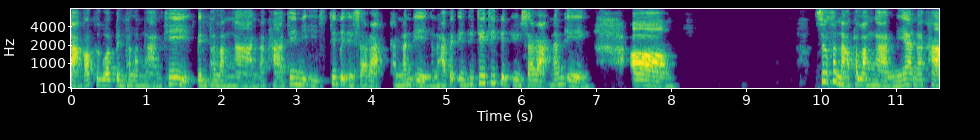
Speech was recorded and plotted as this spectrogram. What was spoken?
ต่างก็คือว่าเป็นพลังงานที่เป็นพลังงานนะคะที่มีที่เป็นอิสระกันนั่นเองนะคะเป็น entity ที่เป็นอิสระนั่นเองอซึ่งสนามพลังงานนี้นะคะ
